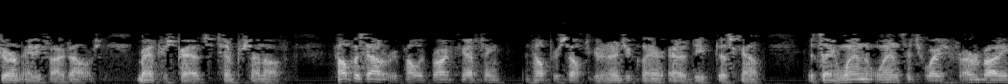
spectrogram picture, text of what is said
$285. Mattress pads, 10% off. Help us out at Republic Broadcasting and help yourself to get an energy cleaner at a deep discount. It's a win-win situation for everybody.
